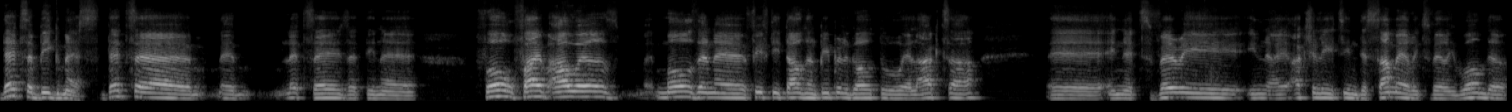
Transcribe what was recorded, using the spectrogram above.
that's a big mess. That's, uh, um, let's say that in four five hours, more than uh, 50,000 people go to El Aqsa. Uh, and it's very, in actually it's in the summer, it's very warm there.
